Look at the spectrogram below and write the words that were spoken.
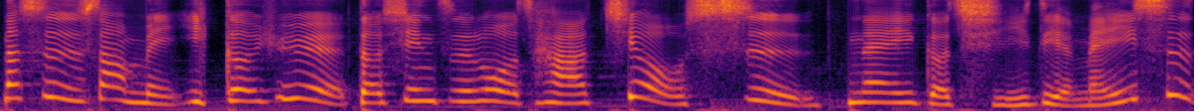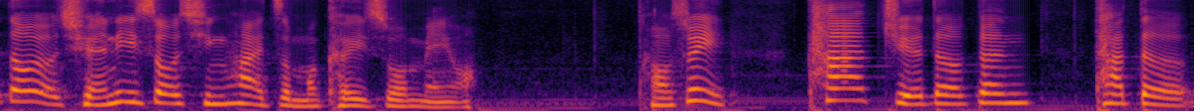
那事实上每一个月的薪资落差就是那一个起点，每一次都有权利受侵害，怎么可以说没有？好，所以他觉得跟他的。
